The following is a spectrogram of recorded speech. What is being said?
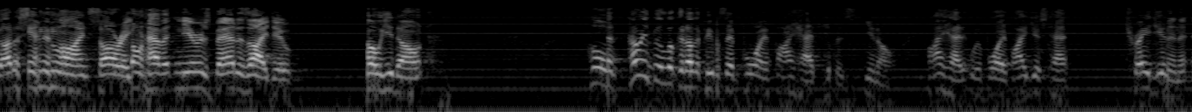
Got to stand in line. Sorry, don't have it near as bad as I do. No, you don't. Oh, how many people look at other people and say, "Boy, if I had hip you know, if I had it, boy, if I just had trade you in it,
